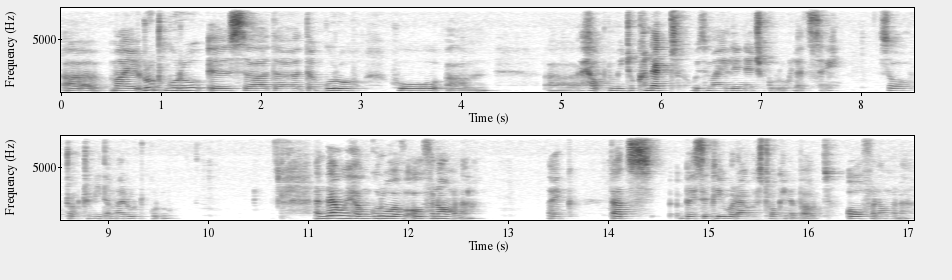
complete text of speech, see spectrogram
uh my root Guru is uh, the the Guru who um, uh, helped me to connect with my lineage guru, let's say. So Dr. Nida, my root guru. And then we have guru of all phenomena. Like that's basically what I was talking about. All phenomena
